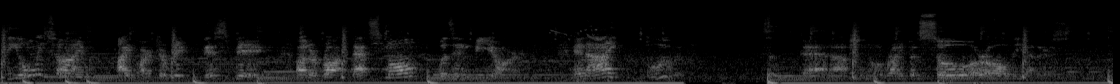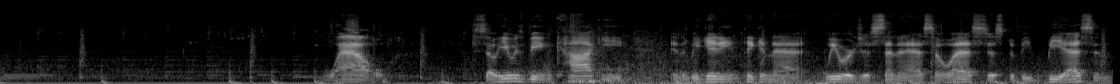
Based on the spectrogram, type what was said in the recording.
The only time I parked a rig this big on a rock that small was in VR, and I blew it. It's a bad option, all right, but so are all the others. Wow. So he was being cocky in the beginning, thinking that we were just sending SOS just to be BSing.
